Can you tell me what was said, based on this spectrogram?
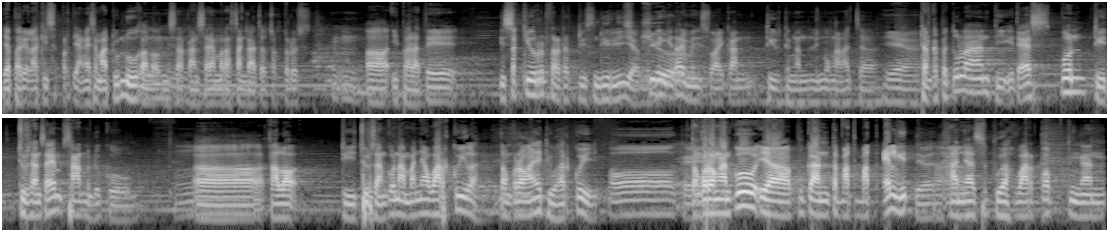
ya balik lagi seperti yang SMA dulu. Kalau misalkan saya merasa nggak cocok terus, eh, ibaratnya insecure terhadap diri sendiri, ya mungkin kita menyesuaikan diri dengan lingkungan aja. Iya. Dan kebetulan di ITS pun di jurusan saya sangat mendukung. Eh, kalau di jurusanku namanya Warkui lah, tongkrongannya di Warkui. Oh, oke. Tongkronganku ya bukan tempat-tempat elit ya, hanya sebuah warkop dengan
